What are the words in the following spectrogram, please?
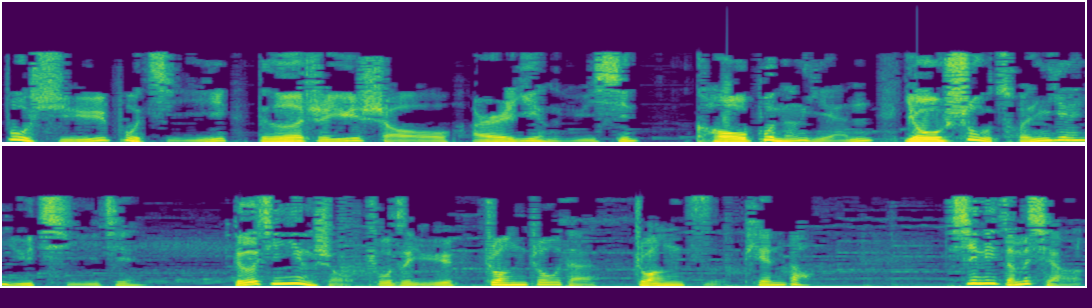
不徐不急，得之于手而应于心，口不能言，有数存焉于其间。得心应手出自于庄周的《庄子·天道》，心里怎么想，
